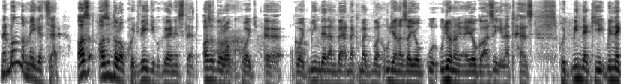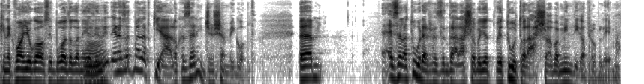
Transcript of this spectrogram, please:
Mert mondom még egyszer, az, az a dolog, hogy védjük a környezetet, az a dolog, hogy, ö, hogy minden embernek megvan ugyanaz a jog, ugyanolyan joga az élethez, hogy mindenki, mindenkinek van joga ahhoz, hogy boldogan érzi. Uh-huh. Én ezek mellett kiállok, ezzel nincsen semmi gond. Öm, ezzel a túlreprezentálással vagy a, vagy a túltolással van mindig a probléma.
